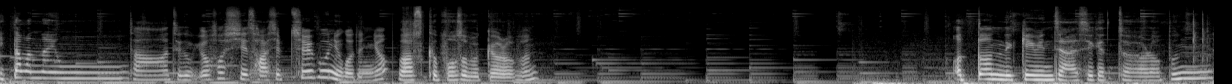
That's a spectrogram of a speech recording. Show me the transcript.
이따 만나요. 자, 지금 6시 47분이거든요. 마스크 벗어볼게요, 여러분. 어떤 느낌인지 아시겠죠, 여러분?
